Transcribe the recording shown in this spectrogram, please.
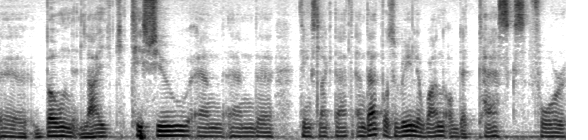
uh, bone-like tissue and and things like that. And that was really one of the tasks for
